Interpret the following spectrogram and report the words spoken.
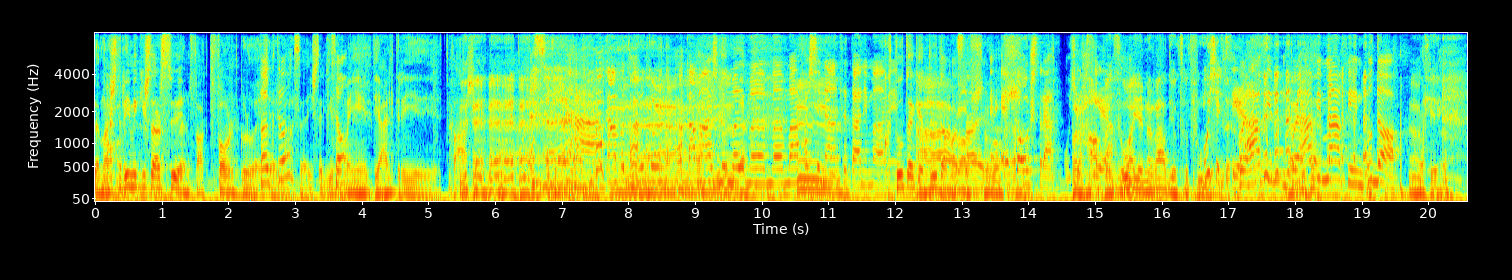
Dhe po. mashtrimi kishte arsye në fakt fort gruaja po, që e la, se ishte lidhur so? me një djalë të ri të pashë. ka më të bukur, ka më ashtu më më më më fascinant se Tani Mami. Këtu te kjo e dyta ah, pastaj e poshtra. Për hapë thuaje në radio këtë të fundit. Ushëlsira, hapim, për hapim mafin kudo. Okej. Okay.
